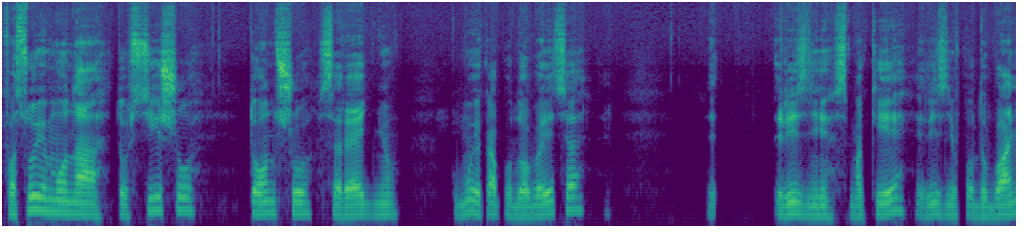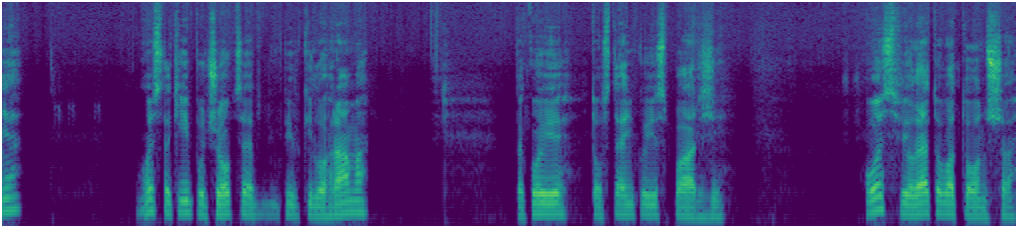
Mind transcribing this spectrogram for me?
Фасуємо на товстішу, тоншу, середню, кому яка подобається. Різні смаки, різні вподобання. Ось такий пучок, це пів кілограма такої товстенької спаржі. Ось фіолетова тонша.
